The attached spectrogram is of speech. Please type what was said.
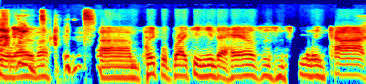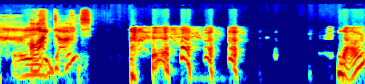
all over, um, people breaking into houses and stealing cars. I don't. no.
